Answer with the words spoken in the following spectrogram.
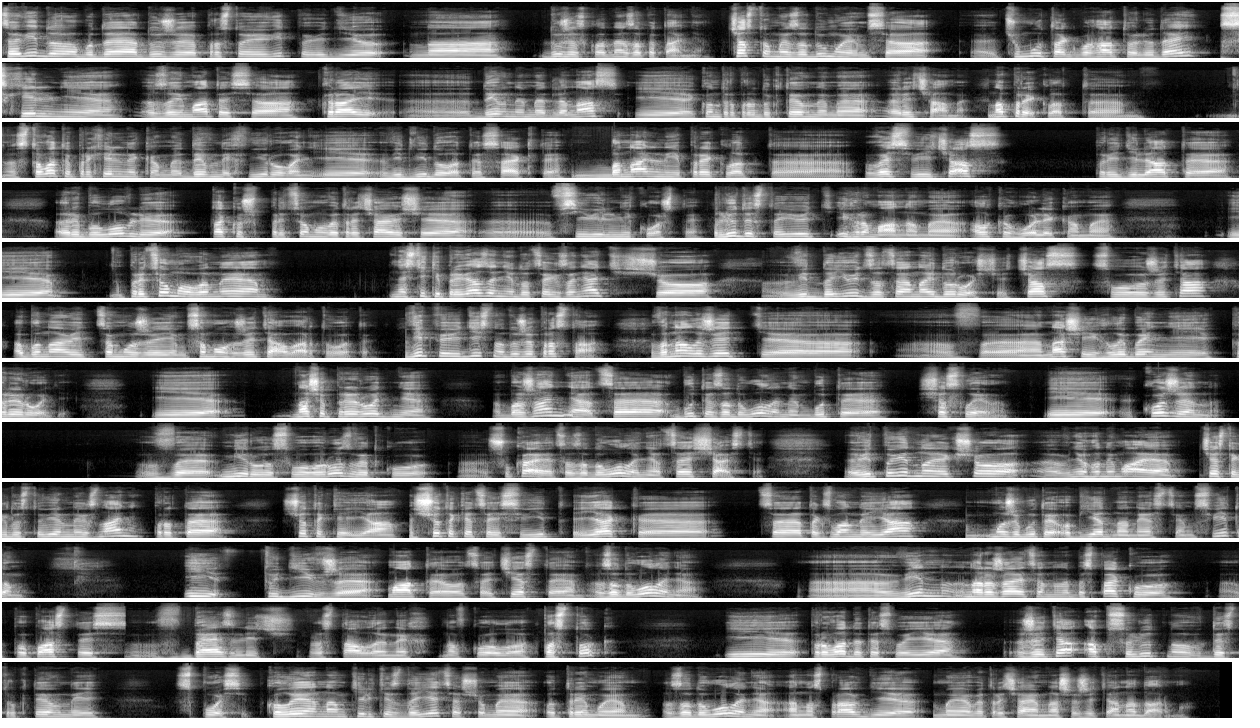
Це відео буде дуже простою відповіддю на дуже складне запитання. Часто ми задумуємося, е, чому так багато людей схильні займатися вкрай е, дивними для нас і контрпродуктивними речами. Наприклад, е, ставати прихильниками дивних вірувань і відвідувати секти. Банальний приклад: весь свій час приділяти риболовлі, також при цьому витрачаючи е, всі вільні кошти. Люди стають ігроманами, алкоголіками, і при цьому вони настільки прив'язані до цих занять, що віддають за це найдорожче час свого життя, або навіть це може їм самого життя вартувати. Відповідь дійсно дуже проста. Вона лежить е, в нашій глибинній природі. І наше природнє бажання це бути задоволеним, бути щасливим. І кожен в міру свого розвитку е, шукає це задоволення, це щастя. Відповідно, якщо е, в нього немає чистих достовірних знань про те, що таке я, що таке цей світ, як е, це так зване я може бути об'єднане з цим світом, і тоді вже мати оце чисте задоволення, він наражається на небезпеку е, попастись в безліч розставлених навколо пасток і проводити своє життя абсолютно в деструктивний спосіб. Коли нам тільки здається, що ми отримуємо задоволення, а насправді ми витрачаємо наше життя надармо.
